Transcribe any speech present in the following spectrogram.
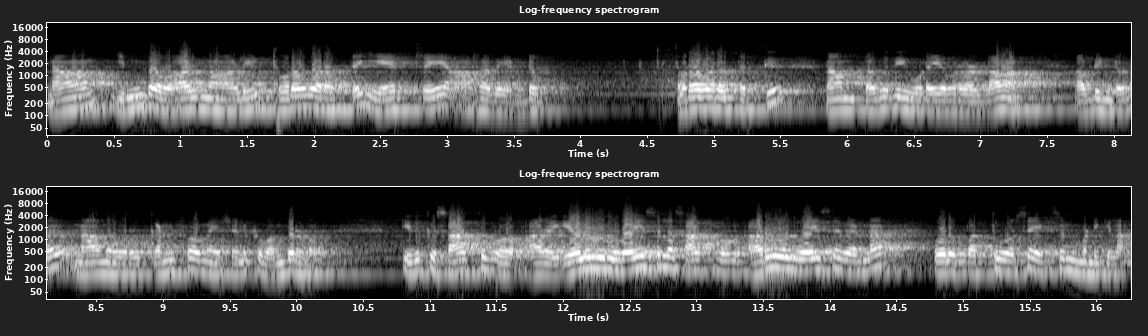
நாம் இந்த வாழ்நாளில் துறவரத்தை ஏற்றே ஆக வேண்டும். துறவரத்திற்கு நாம் தகுதி உடையவர்கள் தான் அப்படின்றத நாம் ஒரு கன்ஃபர்மேஷனுக்கு வந்துடணும். இதுக்கு சாக்கு எழுபது வயசுல சாக்கு போ- அறுபது வயசு வேணா ஒரு பத்து வருஷம் எக்ஸ்டெண்ட் பண்ணிக்கலாம்.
